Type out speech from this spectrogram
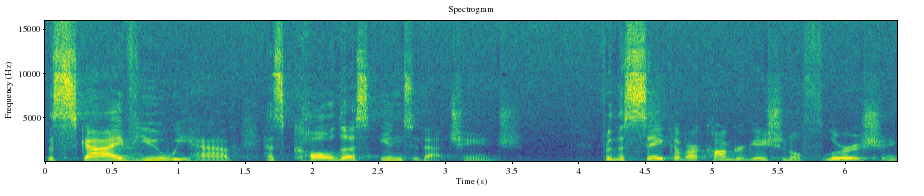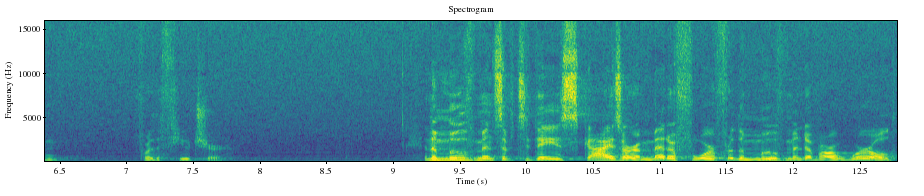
the sky view we have has called us into that change for the sake of our congregational flourishing for the future. And the movements of today's skies are a metaphor for the movement of our world.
